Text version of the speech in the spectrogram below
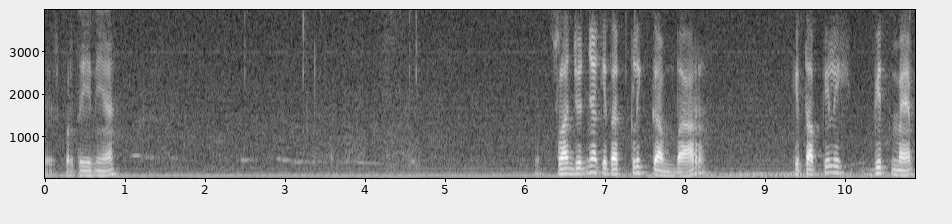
Oke, seperti ini ya. Selanjutnya kita klik gambar, kita pilih bitmap,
